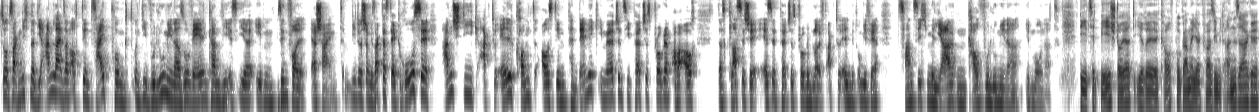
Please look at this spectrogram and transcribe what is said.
sozusagen nicht nur die Anleihen, sondern auch den Zeitpunkt und die Volumina so wählen kann, wie es ihr eben sinnvoll erscheint. Wie du schon gesagt hast, der große Anstieg aktuell kommt aus dem Pandemic Emergency Purchase Program, aber auch das klassische Asset Purchase Program läuft aktuell mit ungefähr 20 Milliarden Kaufvolumina im Monat. Die EZB steuert ihre Kaufprogramme ja quasi mit Ansage.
